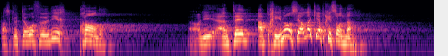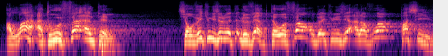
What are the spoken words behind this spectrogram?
parce que توفى veut dire prendre on dit un tel a pris non c'est Allah qui a pris son âme Allah a توفى un tel Si on veut utiliser le, le verbe tawafa, on doit l'utiliser à la voix passive.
